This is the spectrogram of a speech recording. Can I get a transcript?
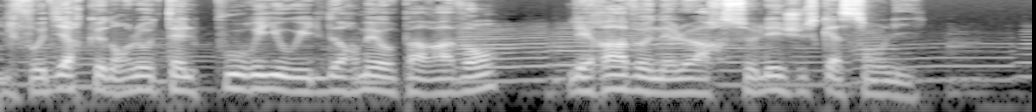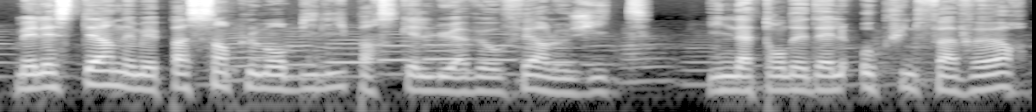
Il faut dire que dans l'hôtel pourri où il dormait auparavant, les rats venaient le harceler jusqu'à son lit. Mais Lester n'aimait pas simplement Billy parce qu'elle lui avait offert le gîte. Il n'attendait d'elle aucune faveur,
